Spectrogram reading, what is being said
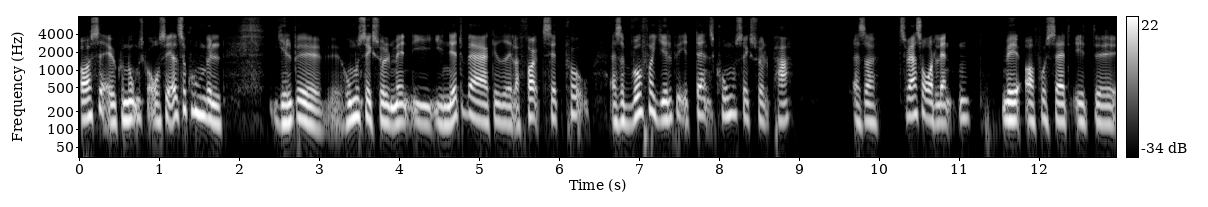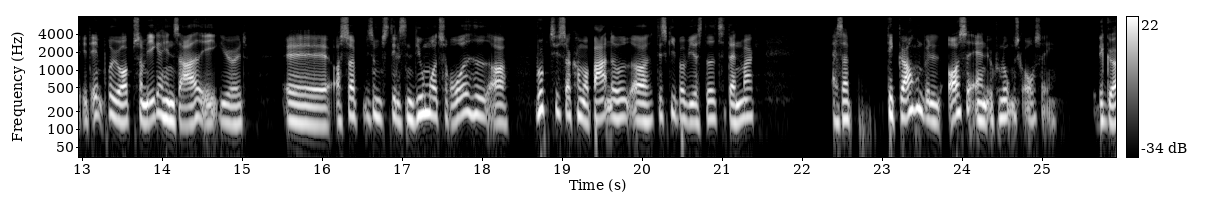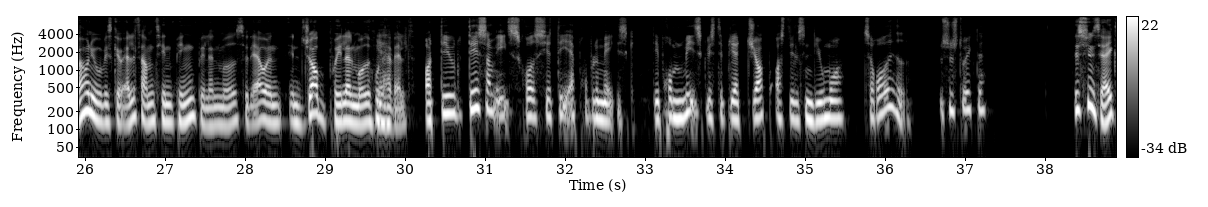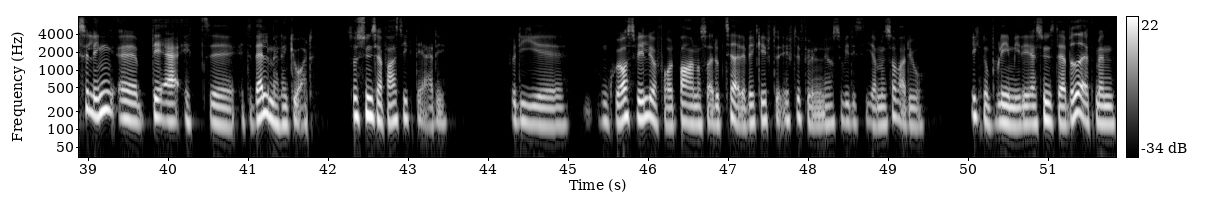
også af økonomiske årsager. Ellers kunne hun vel hjælpe øh, homoseksuelle mænd i, i netværket eller folk tæt på. Altså, hvorfor hjælpe et dansk homoseksuelt par, altså tværs over Atlanten, med at få sat et, øh, et embryo op, som ikke er hendes eget æg i øvrigt, øh, og så ligesom stille sin livmor til rådighed, og vupti, så kommer barnet ud, og det skipper vi afsted til Danmark. Altså, det gør hun vel også af en økonomisk årsag. Det gør hun jo. Vi skal jo alle sammen tjene penge på en eller anden måde. Så det er jo en, en job på en eller anden måde, hun ja. har valgt. Og det er jo det, som etisk råd siger, det er problematisk. Det er problematisk, hvis det bliver et job at stille sin livmor til rådighed. Synes du ikke det? Det synes jeg ikke, så længe øh, det er et, øh, et valg, man har gjort. Så synes jeg faktisk ikke, det er det. Fordi øh, hun kunne også vælge at få et barn, og så adoptere det væk efter, efterfølgende, og så vil de sige, jamen så var det jo ikke noget problem i det. Jeg synes, det er bedre, at man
